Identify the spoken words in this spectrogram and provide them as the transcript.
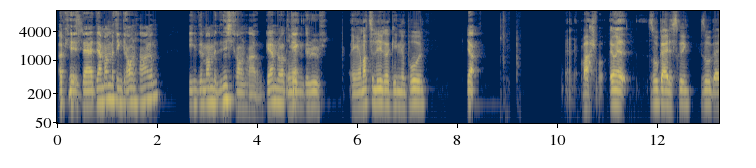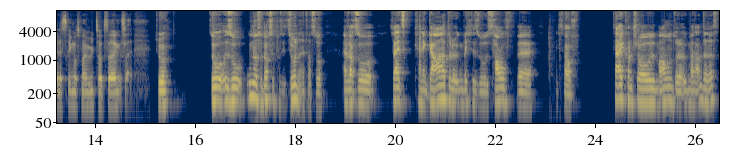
okay, der, der Mann mit den grauen Haaren gegen den Mann mit den nicht grauen Haaren. Gamrod Ja. gegen The Rouge. Ein Mathelehrer gegen den Polen. Ja, War, Junge, so geiles Ring. So geiles Ring, muss man im Talk sagen. Es war, true. So, so unorthodoxe Positionen einfach so. Einfach so, es war jetzt keine Guard oder irgendwelche so South, äh, nicht South, Side Control, Mount oder irgendwas anderes,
